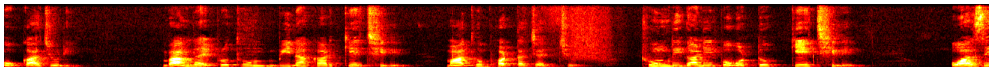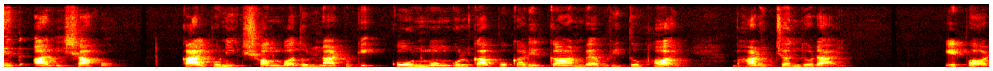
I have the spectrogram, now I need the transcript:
ও কাজরি। বাংলায় প্রথম বিনাকার কে ছিলেন? মাধব ভট্টাচার্য। ঠুংরি গানের প্রবর্তক কে ছিলেন? ওয়াজেদ আলী শাহ। কাল্পনিক সংবদল নাটকে কোন মঙ্গল কাব্যকারের গান ব্যবহৃত হয়? ভারতচন্দ্র রায়। এরপর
